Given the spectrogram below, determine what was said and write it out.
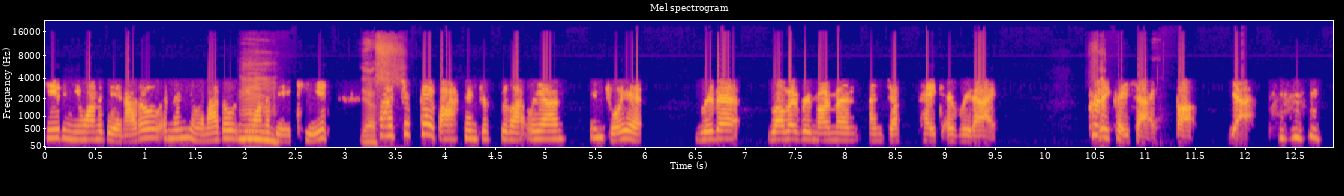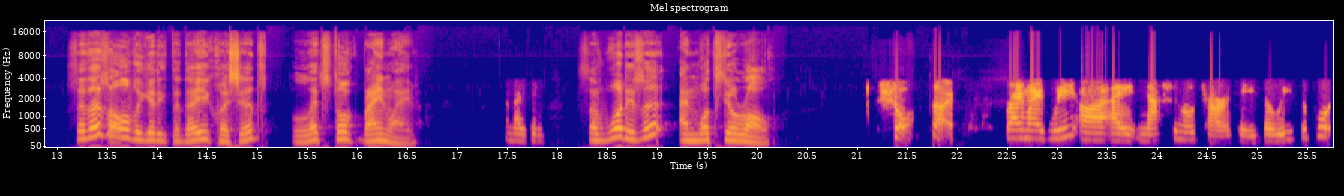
kid and you want to be an adult, and then you're an adult and you want to Mm. be a kid. yes. So I'd just go back and just be like, Leighann, enjoy it, live it, love every moment, and just take every day. Pretty cliche, but. So those are all the getting to know you questions. Let's talk brainwave. Amazing. So what is it and what's your role? Sure. So, Brainwave, we are a national charity. So, we support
